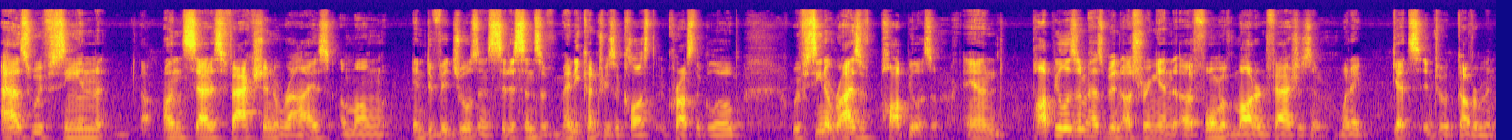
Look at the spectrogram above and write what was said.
As we've seen uh, unsatisfaction rise among individuals and citizens of many countries across across the globe, we've seen a rise of populism. And populism has been ushering in a form of modern fascism when it gets into a government,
